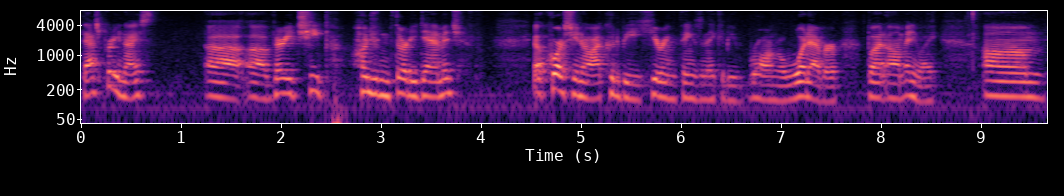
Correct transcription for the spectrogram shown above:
that's pretty nice. Uh, uh, very cheap, 130 damage of course, you know, I could be hearing things and they could be wrong or whatever. But um, anyway, um,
